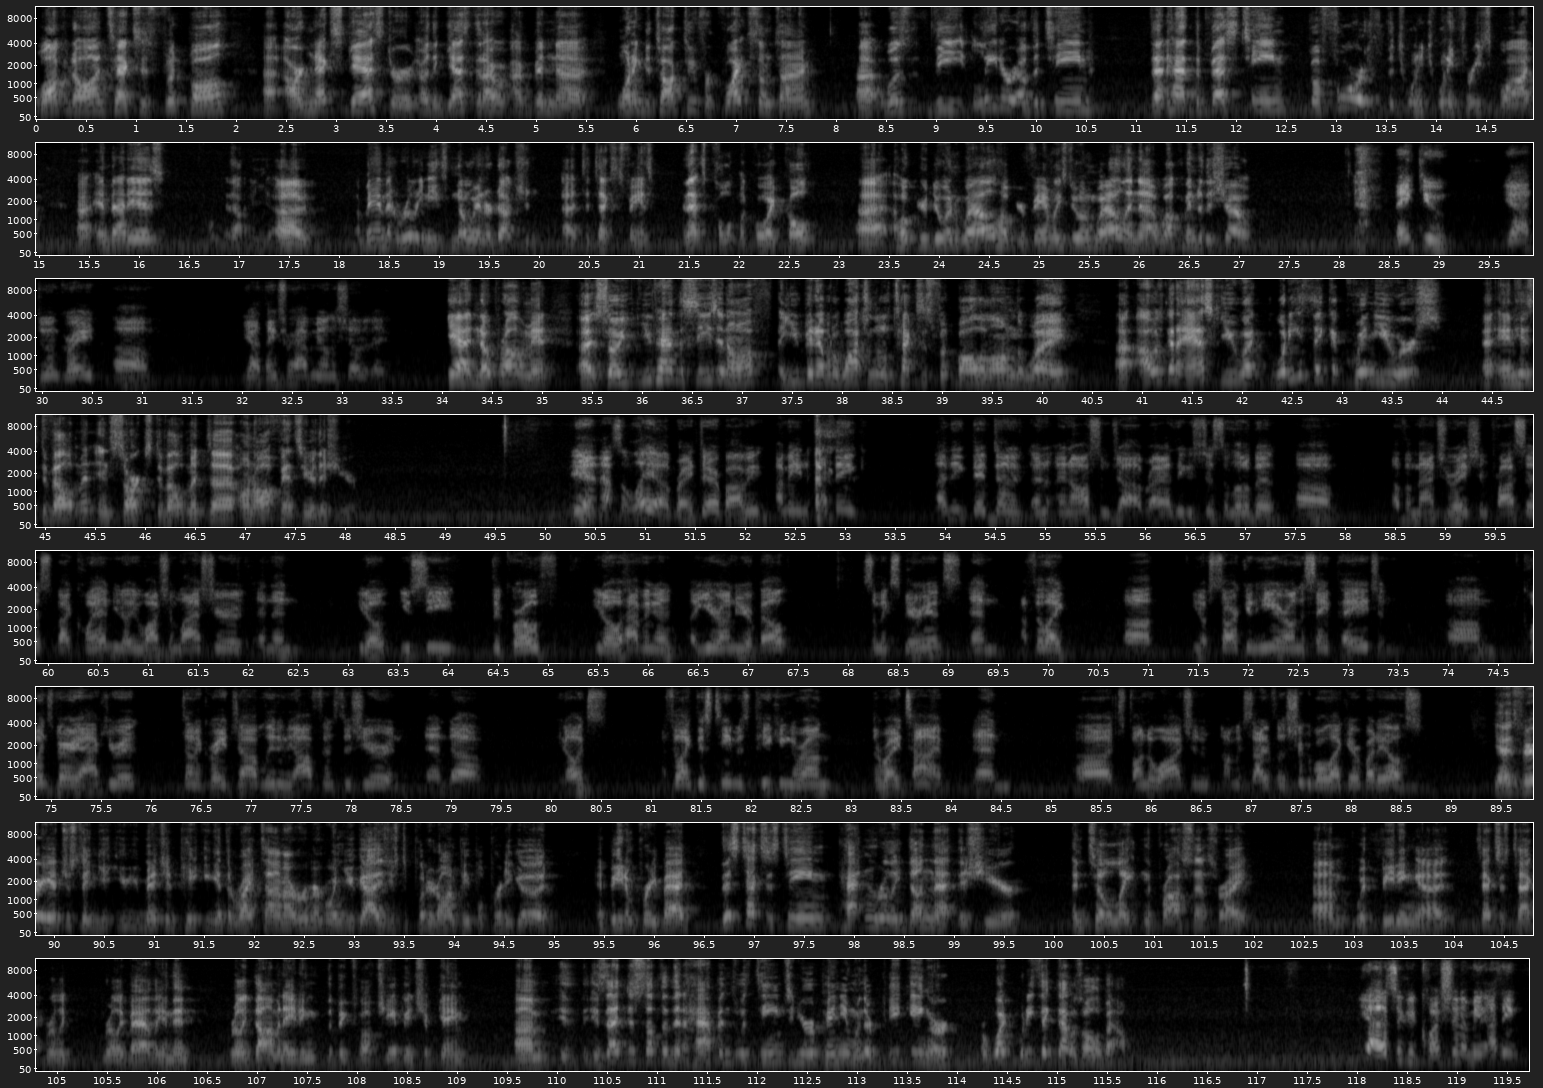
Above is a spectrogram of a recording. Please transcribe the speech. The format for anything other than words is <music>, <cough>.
Welcome to On Texas Football. Uh, our next guest, or, or, the guest that I, have been uh, wanting to talk to for quite some time, uh, was the leader of the team that had the best team before the 2023 squad, uh, and that is uh, uh, a man that really needs no introduction to Texas fans, and that's Colt McCoy. Colt, uh, hope you're doing well. Hope your family's doing well, and welcome into the show. Thank you. Yeah, doing great. Um, yeah, thanks for having me on the show today. Yeah, no problem, man. Uh, so you've had the season off. You've been able to watch a little Texas football along the way. Uh, I was going to ask you what what do you think of Quinn Ewers uh, and his development and Sark's development uh, on offense here this year? Yeah, that's a layup right there, Bobby. I mean, I think I think they've done an, an, awesome job, right? I think it's just a little bit um, of a maturation process by Quinn. You know, you watch him last year, and then you know you see the growth. You know, having a, a year under your belt, some experience, and I feel like uh, you know Sark and he are on the same page, and um, Quinn's very accurate. Done a great job leading the offense this year, and and uh, you know, it's I feel like this team is peaking around the right time, and uh, it's fun to watch, and I'm excited for the Sugar Bowl like everybody else. Yeah, it's very interesting. You, you mentioned peaking at the right time. I remember when you guys used to put it on people pretty good and beat them pretty bad. This Texas team hadn't really done that this year until late in the process, right? Um, with beating uh, Texas Tech really, really badly, and then really dominating the Big 12 championship game. Um, is, is, that just something that happens with teams, in your opinion, when they're peaking, or or what? What do you think that was all about? Yeah, that's a good question. I mean, I think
